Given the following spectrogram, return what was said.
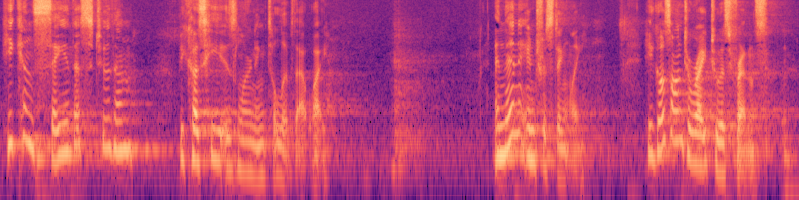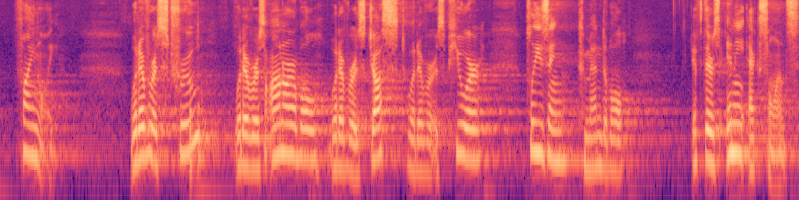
He can say this to them because he is learning to live that way. And then, interestingly, he goes on to write to his friends finally, whatever is true, whatever is honorable, whatever is just, whatever is pure, pleasing, commendable, if there's any excellence,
